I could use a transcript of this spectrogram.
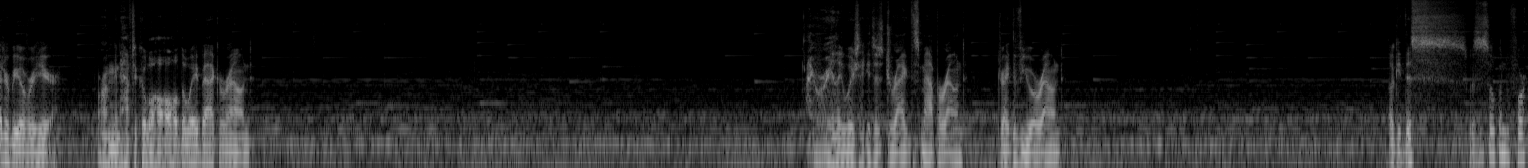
Better be over here, or I'm gonna have to go all the way back around. I really wish I could just drag this map around, drag the view around. Okay, this... was this open before?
